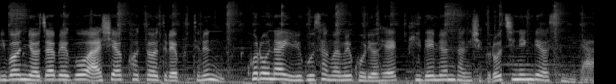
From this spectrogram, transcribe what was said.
이번 여자 배구 아시아 쿼터 드래프트는 코로나19 상황을 고려해 비대면 방식으로 진행되었습니다.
